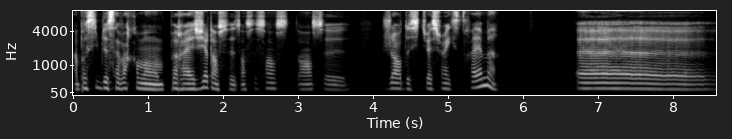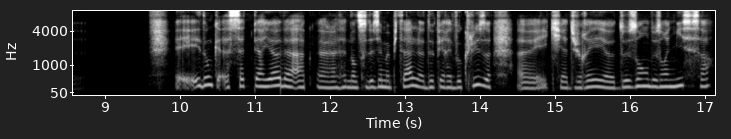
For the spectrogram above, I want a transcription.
impossible de savoir comment on peut réagir dans ce, dans ce sens, dans ce genre de situation extrême. Euh, Et, donc cette période à- euh, dans ce deuxième hôpital de Péré-Vaucluse, euh, qui a duré deux ans, deux ans et demi, c'est ça?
